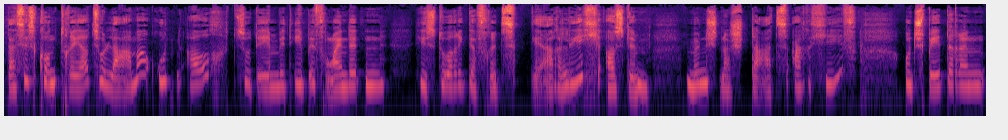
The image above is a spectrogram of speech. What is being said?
Das ist konträr zu Lama und auch zu dem mit ihm befreundeten Historiker Fritz Gerlich aus dem Münchner Staatsarchiv und späteren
